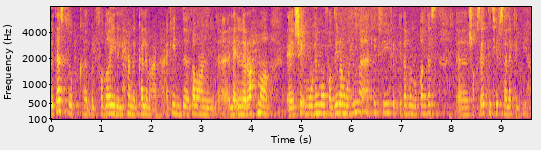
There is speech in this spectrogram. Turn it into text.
بتسلك بالفضائل اللي إحنا بنتكلم عنها. أكيد طبعا آه، لأن الرحمة آه، شيء مهم وفضيلة مهمة أكيد في في الكتاب المقدس آه، شخصيات كتير سلكت بيها.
